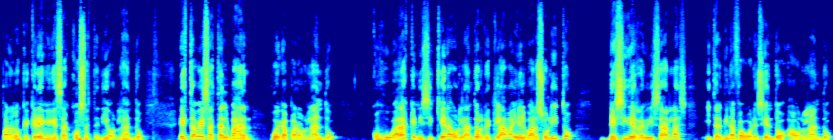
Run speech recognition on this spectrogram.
para los que creen en esas cosas tenía Orlando. Esta vez hasta el VAR juega para Orlando con jugadas que ni siquiera Orlando reclama y el VAR solito decide revisarlas y termina favoreciendo a Orlando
